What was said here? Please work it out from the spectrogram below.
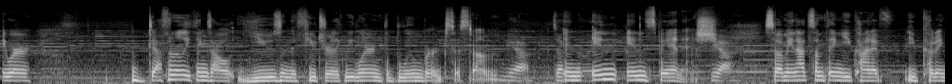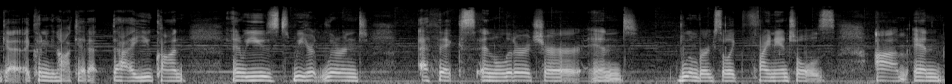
They were definitely things I'll use in the future. Like we learned the Bloomberg system. Yeah, In, definitely. in, in Spanish. Yeah. So I mean that's something you kind of you couldn't get. I couldn't not get at the UConn, and we used we learned ethics and literature and Bloomberg, so like financials um, and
